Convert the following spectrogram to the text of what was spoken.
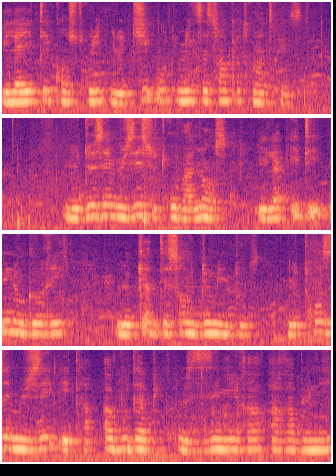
Il a été construit le 10 août 1793. Le deuxième musée se trouve à Lens. Il a été inauguré le 4 décembre 2012. Le troisième musée est à Abu Dhabi, aux Émirats arabes unis.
